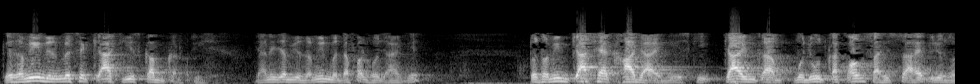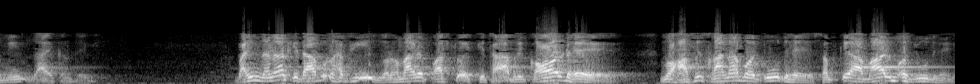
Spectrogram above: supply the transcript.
کہ زمین ان میں سے کیا چیز کم کرتی ہے۔ یعنی جب یہ زمین میں دفن ہو جائیں گے تو زمین کیا شے کھا جائے گی اس کی؟ کیا ان کا وجود کا کون سا حصہ ہے کہ جو زمین ضائع کر دے گی؟ بھائی ننا کتاب الحفیظ اور ہمارے پاس تو ایک کتاب ریکارڈ ہے، محافظ خانہ موجود ہے، سب کے اعمال موجود ہیں۔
